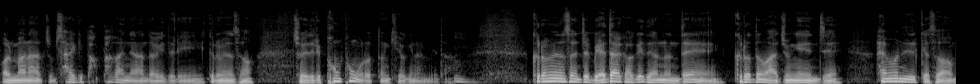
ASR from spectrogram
얼마나 좀 살기 팍팍하냐 너희들이 그러면서 저희들이 펑펑 울었던 기억이 납니다. 음. 그러면서 이제 매달 가게 되었는데 그러던 와중에 이제 할머니들께서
